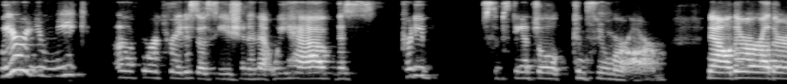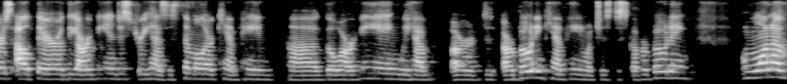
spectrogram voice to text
we are unique uh, for a trade association in that we have this pretty substantial consumer arm. Now there are others out there. The RV industry has a similar campaign, uh, Go RVing. We have our our boating campaign, which is Discover Boating. One of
